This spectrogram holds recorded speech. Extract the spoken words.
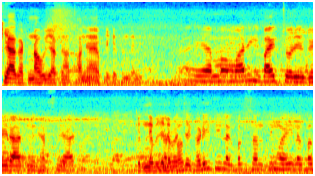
क्या घटना हुई आप यहाँ थाने आए एप्लीकेशन देने? हमारी बाइक चोरी हो गई रात में घर से आज। कितने बजे लगभग? बजे खड़ी थी लगभग समथिंग वही लगभग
